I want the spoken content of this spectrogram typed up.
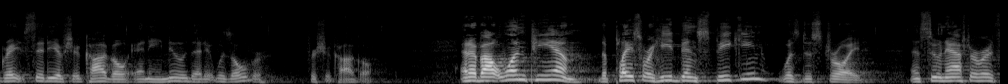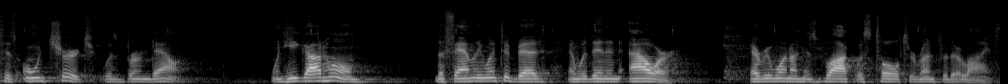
great city of Chicago, and he knew that it was over for Chicago. At about 1 p.m., the place where he'd been speaking was destroyed. And soon afterwards, his own church was burned down. When he got home, the family went to bed, and within an hour, everyone on his block was told to run for their lives.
